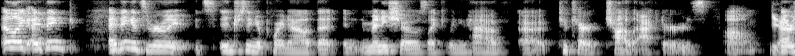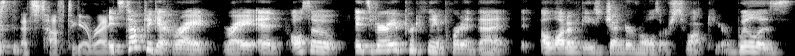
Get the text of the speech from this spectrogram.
and like, I think I think it's really it's interesting to point out that in many shows, like when you have uh, two character child actors, um, yeah, there's that's tough to get right. It's tough to get right, right? And also, it's very particularly important that a lot of these gender roles are swapped here. Will is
